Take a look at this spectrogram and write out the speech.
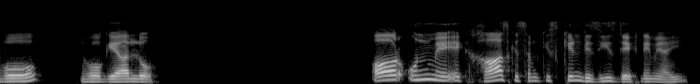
वो हो गया लो। और उनमें एक खास किस्म की स्किन डिज़ीज़ देखने में आई।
